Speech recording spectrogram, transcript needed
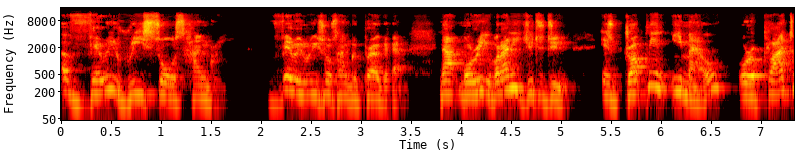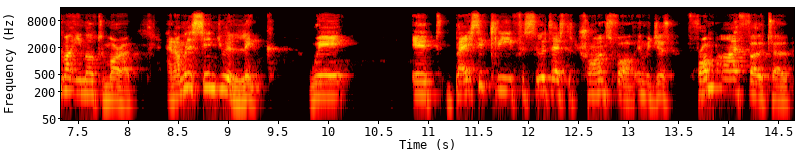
a very resource hungry, very resource hungry program. Now, Maureen, what I need you to do is drop me an email or reply to my email tomorrow, and I'm going to send you a link where it basically facilitates the transfer of images from iPhoto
